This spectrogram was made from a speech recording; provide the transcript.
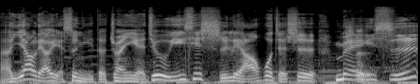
呃，药疗也是你的专业，就一些食疗或者是美食。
